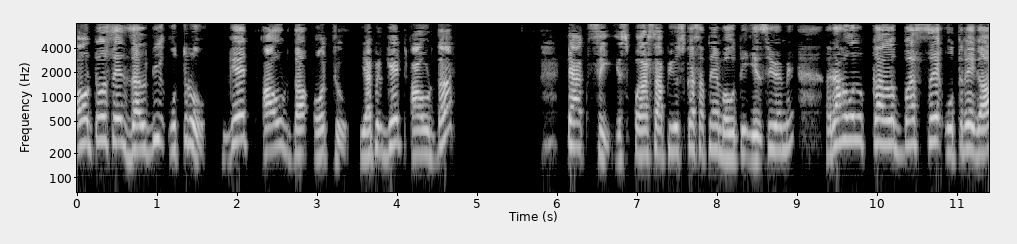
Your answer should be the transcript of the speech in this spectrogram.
ऑटो से जल्दी उतरो। गेट आउट द ऑटो या फिर गेट आउट द टैक्सी इस पर्स आप यूज़ कर सकते हैं बहुत ही इजी वे में। राहुल कल बस से उतरेगा।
